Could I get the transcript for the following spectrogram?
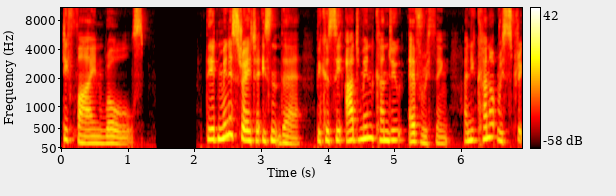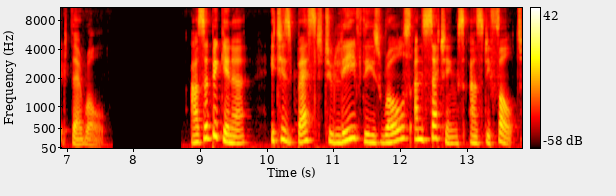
Define Roles. The administrator isn't there because the admin can do everything and you cannot restrict their role. As a beginner, it is best to leave these roles and settings as default.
